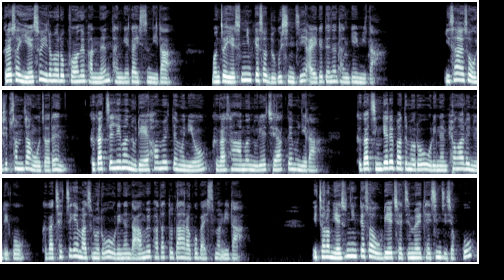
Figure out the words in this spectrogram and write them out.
그래서 예수 이름으로 구원을 받는 단계가 있습니다. 먼저 예수님께서 누구신지 알게 되는 단계입니다. 이사에서 53장 5절은 그가 찔림은 우리의 허물 때문이요 그가 상함은 우리의 죄악 때문이라 그가 징계를 받음으로 우리는 평화를 누리고 그가 채찍에 맞음으로 우리는 나음을 받았도다 라고 말씀합니다. 이처럼 예수님께서 우리의 죄짐을 대신 지셨고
